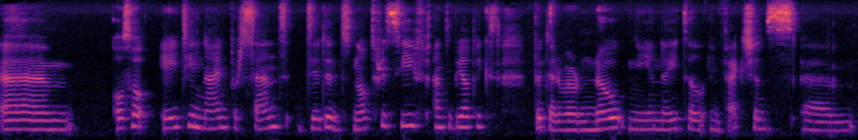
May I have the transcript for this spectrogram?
Um, also, 89% didn't not receive antibiotics, but there were no neonatal infections um,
